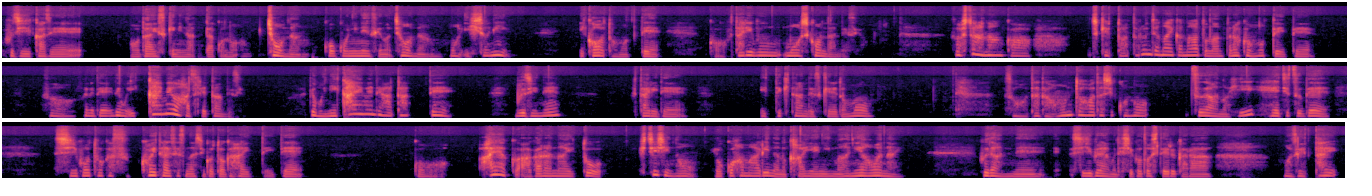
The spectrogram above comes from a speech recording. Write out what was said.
藤井風を大好きになったこの長男、高校2年生の長男も一緒に行こうと思って、こう、2人分申し込んだんですよ。そしたらなんか、チケット当たるんじゃないかなとなんとなく思っていて、そう、それで、でも1回目は外れたんですよ。でも2回目で当たって、無事ね、2人で行ってきたんですけれども、そう、ただ本当は私このツアーの日、平日で、仕事がすっごい大切な仕事が入っていて、こう、早く上がらないと、7時の横浜アリーナの開演に間に合わない。普段ね、7時ぐらいまで仕事してるから、もう絶対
